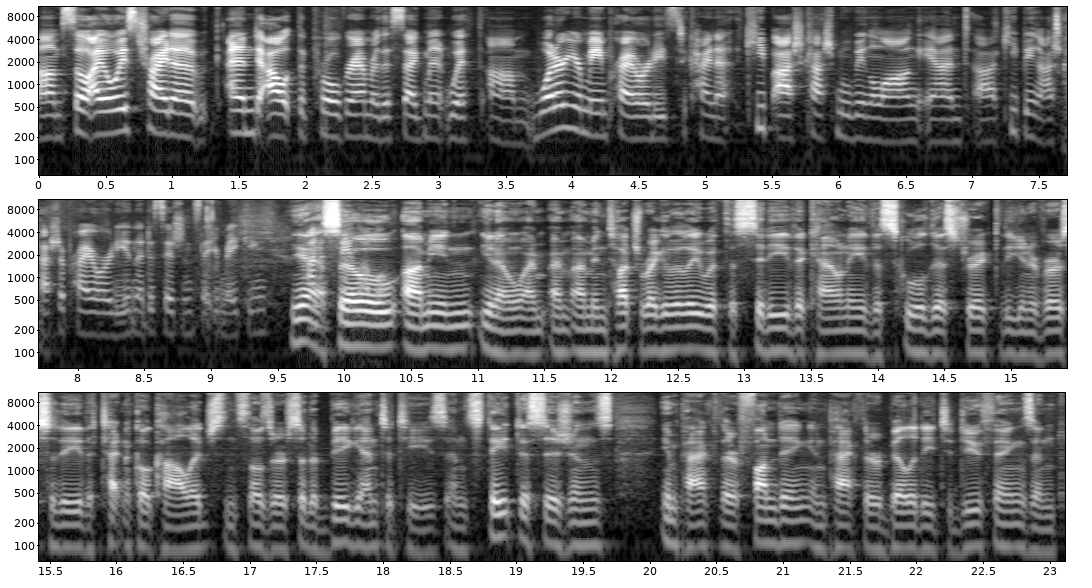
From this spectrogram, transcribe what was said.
Um, so I always try to end out the program or the segment with um, what are your main priorities to kind of keep Oshkosh moving along and uh, keeping Oshkosh a priority in the decisions that you're making. Yeah. so I mean, you know, I'm, I'm, I'm in touch regularly with the city, the county, the school district, the university, the technical college, since those are sort of big entities and state decisions impact their funding, impact their ability to do things. And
